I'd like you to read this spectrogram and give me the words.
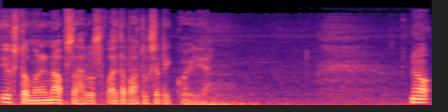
yksi tuommoinen napsahdus vai tapahtuuko se pikkuhiljaa? No,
